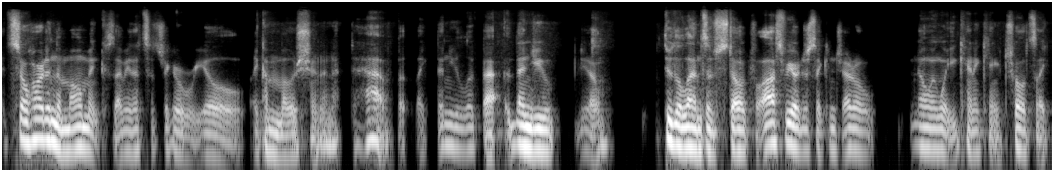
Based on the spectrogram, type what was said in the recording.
it's so hard in the moment because I mean, that's such like a real like emotion and to have. But like, then you look back, then you, you know, through the lens of stoic philosophy or just like in general, knowing what you can and can't control, it's like,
